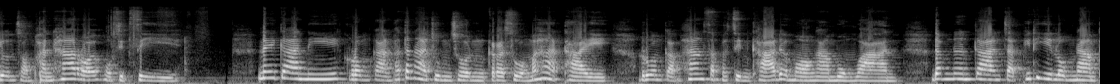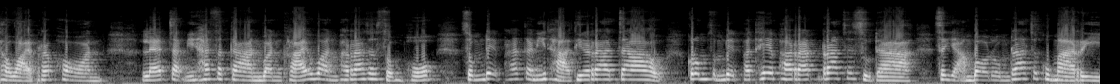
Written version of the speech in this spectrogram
ยน 2564 ในการนี้กรมการพัฒนาชุมชนกระทรวงมหาดไทย ร่วมกับห้างสรรพสินค้าเดอะมอลล์งามวงวานดำเนินการจัดพิธีลงนามถวายพระพร และจัดนิทรรศการวันคล้ายวันพระราชสมภพ สมเด็จพระกนิษฐาธิราชเจ้า กรมสมเด็จพระเทพรัตนราชสุดา สยามบรมราชกุมารี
